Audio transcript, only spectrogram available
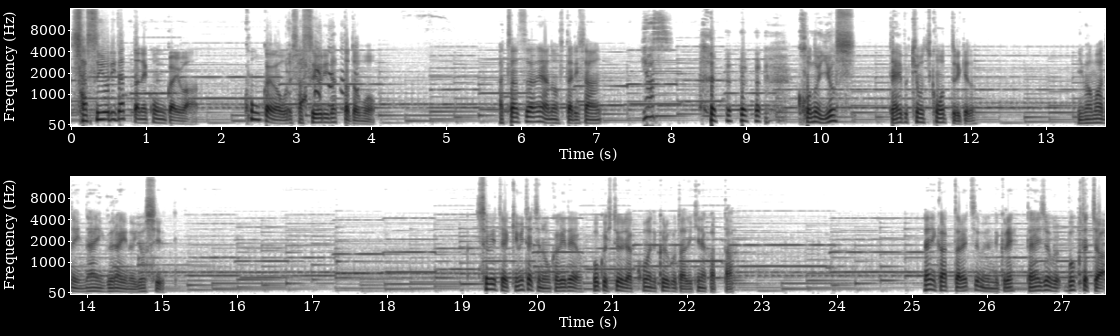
サス寄りだったね今回は。今回は俺サス寄りだったと思う。熱々だねあの二人さん。よし。このよしだいぶ気持ちこもってるけど。今までにないぐらいのよし全ては君たちのおかげだよ。僕一人ではここまで来ることはできなかった。何かあったらいつでも呼んでくれ。大丈夫。僕たちは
